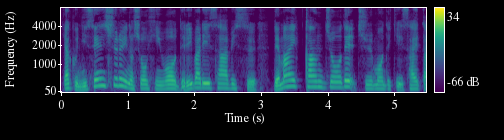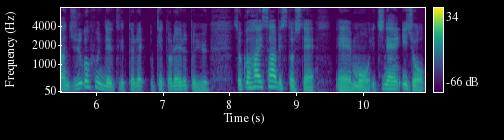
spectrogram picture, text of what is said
約2000種類の商品をデリバリーサービス、出前館上で注文でき、最短15分で受け取れ、受け取れるという、即配サービスとして、えーもう1年以上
